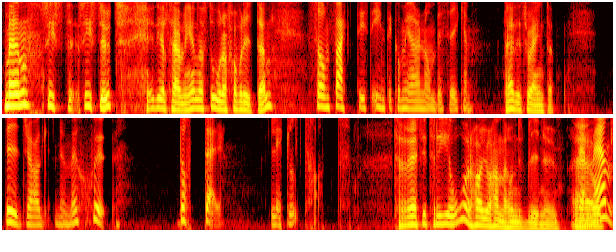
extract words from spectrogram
Men sist, sist ut i deltävlingen, den stora favoriten. Som faktiskt inte kommer göra någon besviken. Nej, det tror jag inte. Bidrag nummer sju. Dotter. Little Tot. 33 år har Johanna hunnit bli nu. Eh, Nämen. och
